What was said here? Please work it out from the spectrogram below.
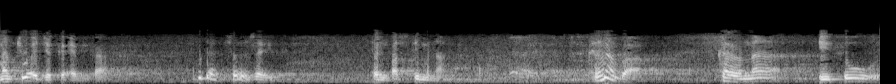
maju aja ke MK sudah selesai. Dan pasti menang. Kenapa? Karena itu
